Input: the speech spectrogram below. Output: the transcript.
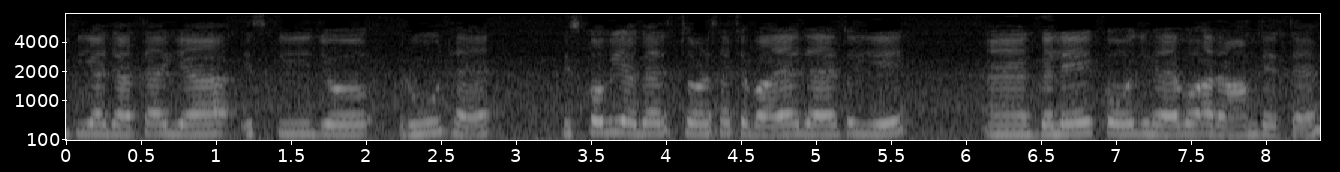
पिया जाता है, या इसकी जो रूट है, इसको भी अगर थोड़ा सा चबाया जाए तो ये गले को जो है वो आराम देता है।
